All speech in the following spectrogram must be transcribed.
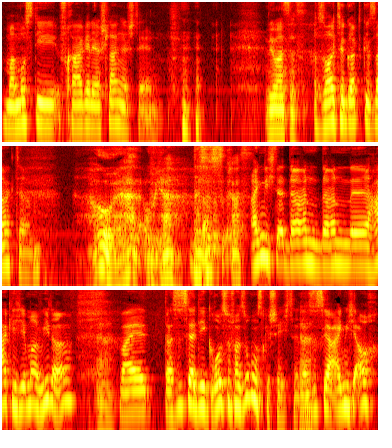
man muss die Frage der Schlange stellen. Wie meinst du das? Sollte Gott gesagt haben. Oh ja, oh ja. Das, das ist, ist, krass. Eigentlich daran, daran äh, hake ich immer wieder, ja. weil das ist ja die große Versuchungsgeschichte. Das ja. ist ja eigentlich auch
